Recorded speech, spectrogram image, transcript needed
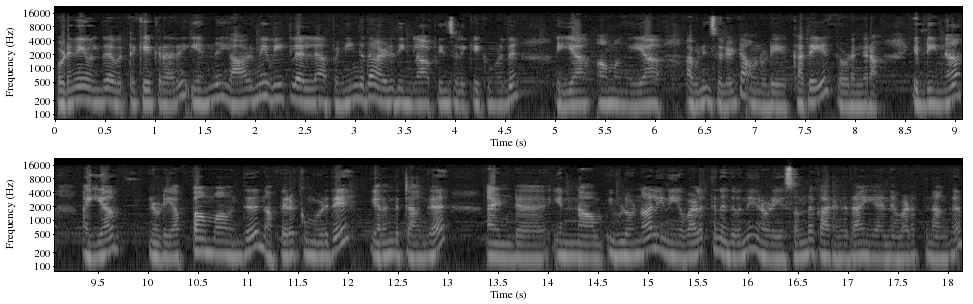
உடனே வந்து அவர்கிட்ட கேக்குறாரு. என்ன யாருமே வீட்டில் இல்லை. அப்போ நீங்கள் தான் அழுதீங்களா? அப்படின்னு சொல்லி கேட்கும்போது ஐயா ஆமாங்க ஐயா அப்படின்னு சொல்லிட்டு அவனுடைய கதையை தொடங்குறான். எப்படின்னா ஐயா என்னுடைய அப்பா அம்மா வந்து நான் பிறக்கும் பொழுதே இறந்துட்டாங்க. அண்ட் என் நான் இவ்வளோ நாள் என்னை வளர்த்துனது வந்து என்னுடைய சொந்தக்காரங்க தான். என்னை வளர்த்துனாங்க.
